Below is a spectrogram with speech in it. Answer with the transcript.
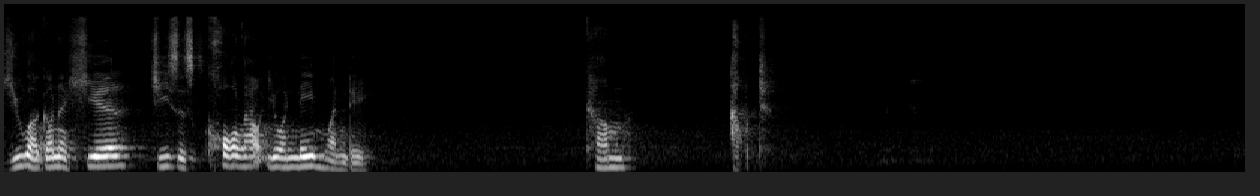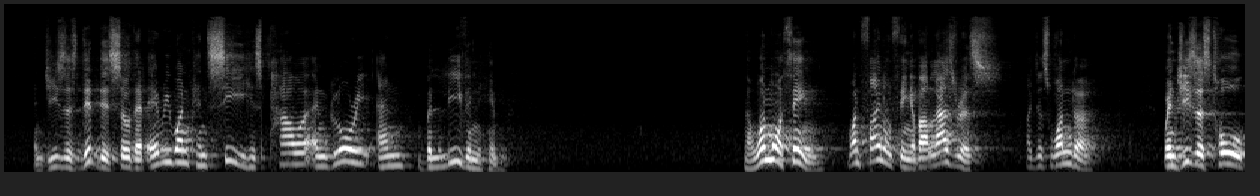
You are going to hear Jesus call out your name one day come out. And Jesus did this so that everyone can see his power and glory and believe in him. Now, one more thing, one final thing about Lazarus. I just wonder. When Jesus told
